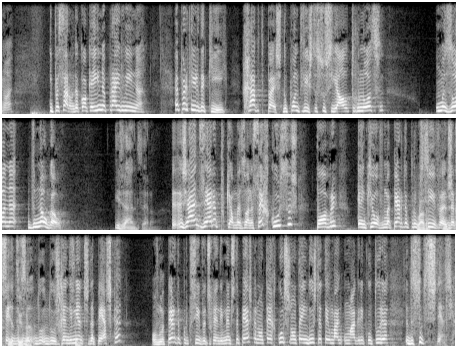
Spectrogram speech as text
não é? E passaram da cocaína para a heroína. A partir daqui, rabo de peixe, do ponto de vista social, tornou-se uma zona de no-go. E já antes era. Já antes era, porque é uma zona sem recursos, pobre, em que houve uma perda progressiva tens da do- do- dos rendimentos da pesca. Houve uma perda progressiva dos rendimentos da pesca, não tem recursos, não tem indústria, tem uma, uma agricultura de subsistência.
